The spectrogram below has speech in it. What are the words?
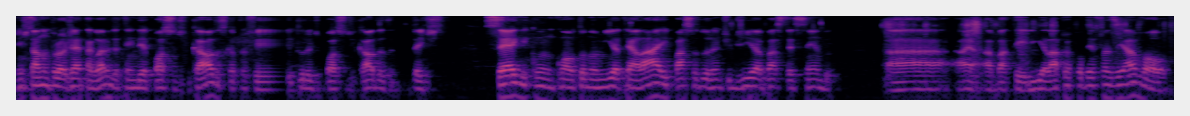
A gente está num projeto agora de atender Poço de Caldas, com a Prefeitura de Poço de Caldas. A gente segue com, com autonomia até lá e passa durante o dia abastecendo a, a, a bateria lá para poder fazer a volta.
